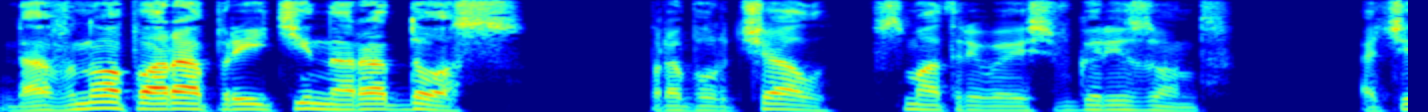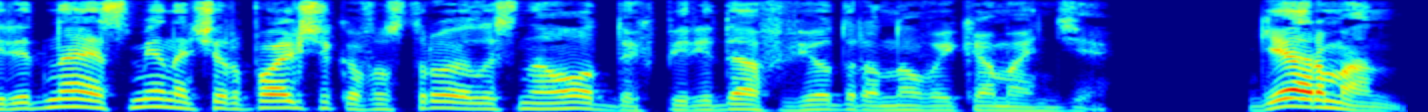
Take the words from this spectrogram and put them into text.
«Давно пора прийти на Родос», — пробурчал, всматриваясь в горизонт. Очередная смена черпальщиков устроилась на отдых, передав ведра новой команде. «Герман!»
